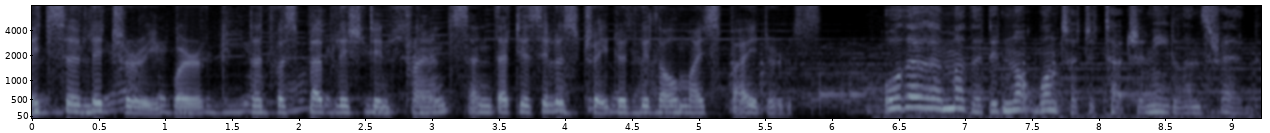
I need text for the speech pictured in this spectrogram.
It's a literary work that was published in France and that is illustrated with all my spiders. Although her mother did not want her to touch a needle and thread,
